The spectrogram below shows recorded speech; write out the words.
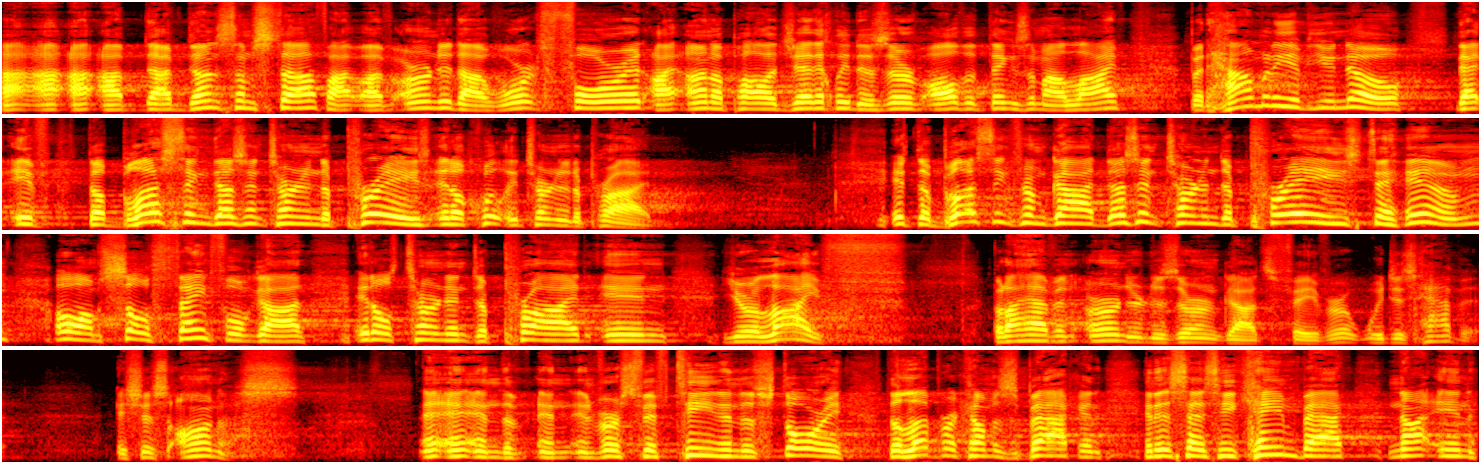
I, I, have done some stuff, I, I've earned it, I've worked for it, I unapologetically deserve all the things in my life. But how many of you know that if the blessing doesn't turn into praise, it'll quickly turn into pride? If the blessing from God doesn't turn into praise to Him, oh, I'm so thankful, God, it'll turn into pride in your life. But I haven't earned or deserved God's favor. We just have it, it's just on us. And, the, in verse 15 in the story, the leper comes back, and, and it says he came back not in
